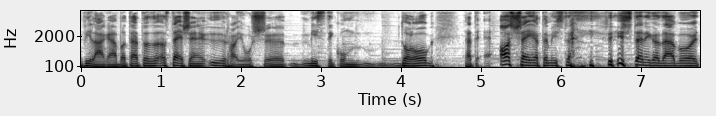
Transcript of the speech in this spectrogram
világába, tehát az, az teljesen űrhajós misztikum dolog, tehát azt se értem Isten, Isten igazából, hogy,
